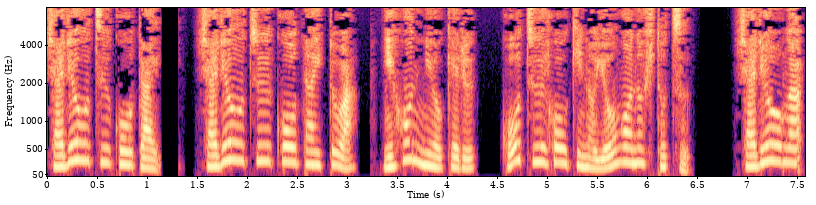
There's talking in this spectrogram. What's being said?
車両通行帯。車両通行帯とは、日本における交通法規の用語の一つ。車両が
